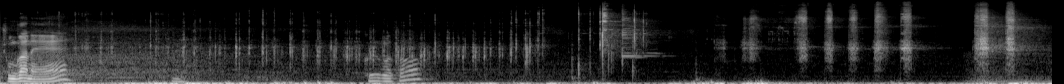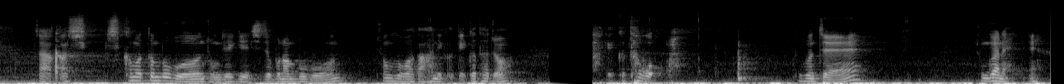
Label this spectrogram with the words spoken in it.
중간에 음, 긁어서 자 아까 시, 시커멓던 부분 종제기에 지저분한 부분 청소가 다 하니까 깨끗하죠 자, 깨끗하고 두 번째 중간에 예.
